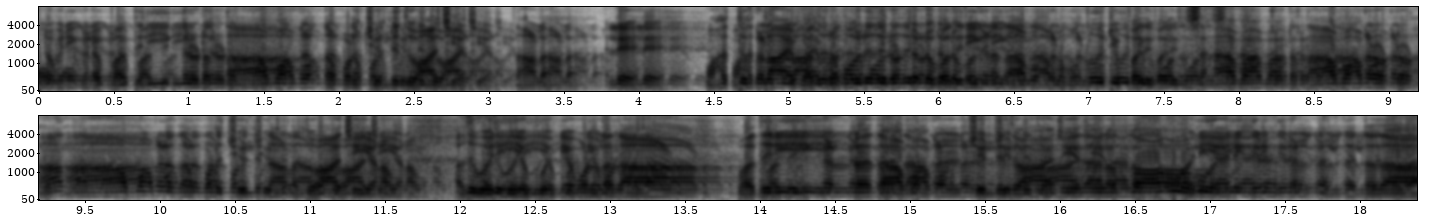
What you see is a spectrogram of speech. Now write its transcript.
മോമിനികളെ ബദരീങ്ങളുടെ നാമങ്ങൾ നമ്മൾ ചൊല്ലി ദ്വാ ചെയ്യണം നാളെ അല്ലേ? മഹത്തുക്കളായ ബദർമൂലത്തിലുള്ള ബദിരീകളുടെ നാമങ്ങൾ മുന്നൂറ്റി പതിമൂന്ന് സഹാബാക്കളുടെ നാമങ്ങളുണ്ടോ. ആ നാമങ്ങൾ നമ്മൾ ചൊല്ലി നാളെ ദ്വാ ചെയ്യണം. അത് വലിയ പുണ്യമുള്ളതാണ്. ബദരീങ്ങളുടെ നാമങ്ങൾ ചൊല്ലി ദ്വാ ചെയ്താൽ അല്ലാഹു വലിയ അനുഗ്രഹങ്ങൾ നൽകുന്നതാണ്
